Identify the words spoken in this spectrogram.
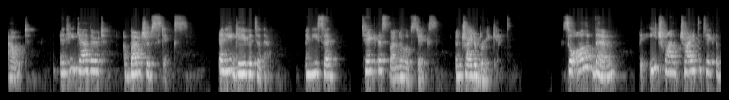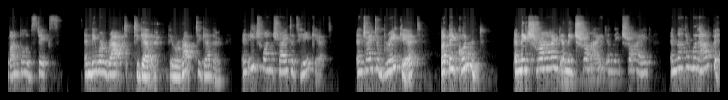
out and he gathered a bunch of sticks and he gave it to them. And he said, Take this bundle of sticks and try to break it. So all of them, they, each one tried to take the bundle of sticks and they were wrapped together. They were wrapped together and each one tried to take it and tried to break it, but they couldn't. And they tried and they tried and they tried and nothing would happen.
